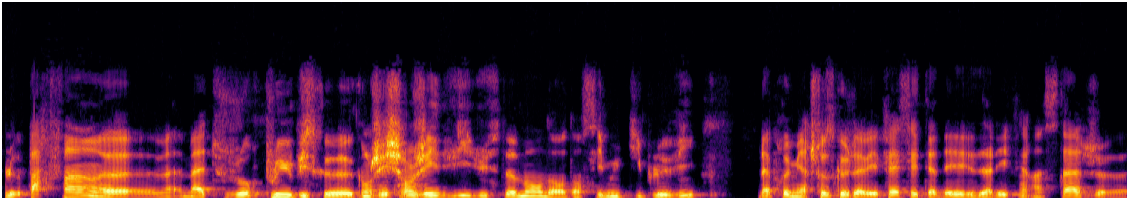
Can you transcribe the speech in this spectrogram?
Le parfum euh, m'a toujours plu puisque quand j'ai changé de vie justement dans, dans ces multiples vies, la première chose que j'avais fait, c'était d'aller faire un stage euh,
